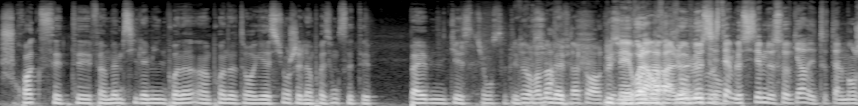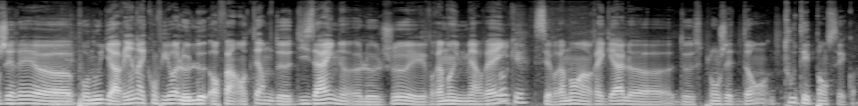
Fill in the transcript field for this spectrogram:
Je crois que c'était, enfin même s'il a mis une point un point d'interrogation, j'ai l'impression que c'était pas une question, c'était Une plus une remarque, d'accord. plus Mais une voilà, remarque, enfin, le, système, le système de sauvegarde est totalement géré euh, pour nous. Il n'y a rien à configurer. Le, le- enfin, en termes de design, euh, le jeu est vraiment une merveille. C'est vraiment un régal euh, de se plonger dedans. Tout est pensé, quoi.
